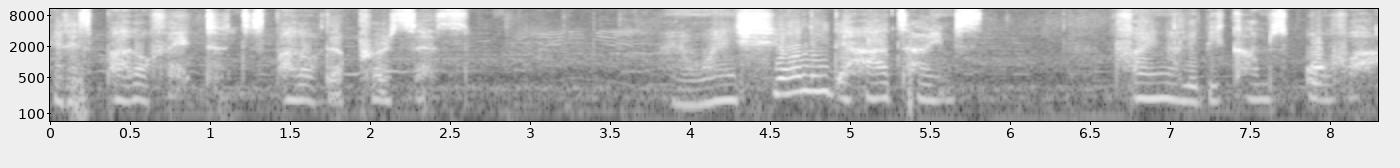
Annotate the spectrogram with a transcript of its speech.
It is part of it. It is part of the process. And when surely the hard times finally becomes over,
